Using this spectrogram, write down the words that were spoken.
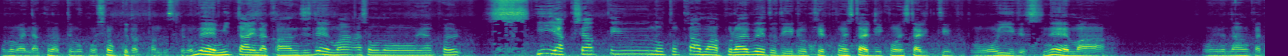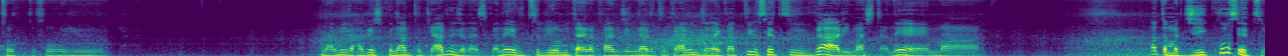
この前亡くなって僕もショックだったんですけどね、みたいな感じで、まあ、その、やっぱり、いい役者っていうのとか、まあ、プライベートでいろいろ結婚したり離婚したりっていうことも多いですしね、まあ、そういうなんかちょっとそういう、波が激しくなるときあるんじゃないですかね、うつ病みたいな感じになるときあるんじゃないかっていう説がありましたね。まああと、まあ、自己説。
